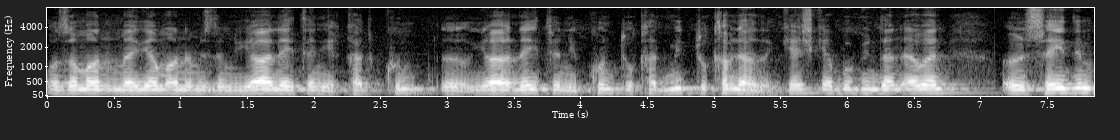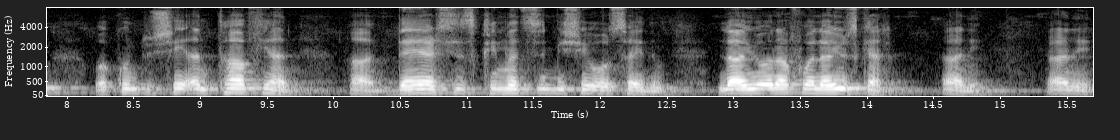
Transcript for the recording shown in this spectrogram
o zaman Meryem annemiz demiş ya leyteni kad kun e, ya leyteni kuntu kad mittu kable. Keşke bugünden evvel ölseydim ve kuntu şeyen tafiyen. Ha, değersiz, kıymetsiz bir şey olsaydım. La yu'raf ve la yuzker. Yani yani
